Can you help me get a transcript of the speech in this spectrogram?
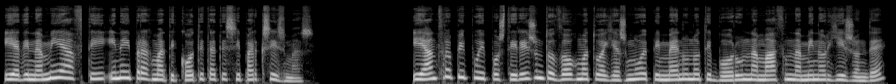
Η αδυναμία αυτή είναι η πραγματικότητα της ύπαρξής μας. Οι άνθρωποι που υποστηρίζουν το δόγμα του αγιασμού επιμένουν ότι μπορούν να μάθουν να μην οργίζονται,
